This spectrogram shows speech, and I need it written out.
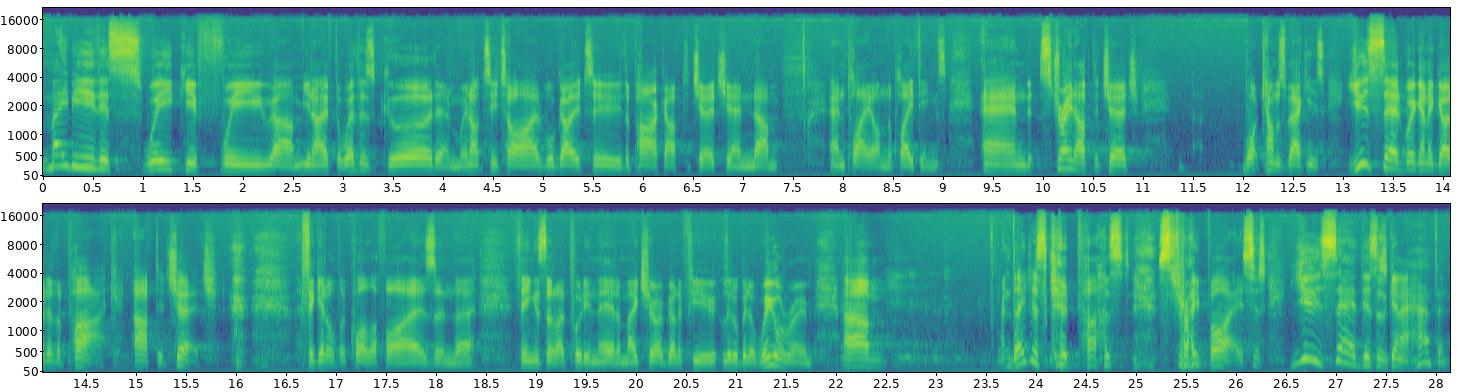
Maybe this week, if we, um, you know, if the weather's good and we're not too tired, we'll go to the park after church and, um, and play on the playthings. And straight after church, what comes back is, You said we're going to go to the park after church. I forget all the qualifiers and the things that I put in there to make sure I've got a few little bit of wiggle room. Um, and they just get passed straight by. It's just, you said this is going to happen.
